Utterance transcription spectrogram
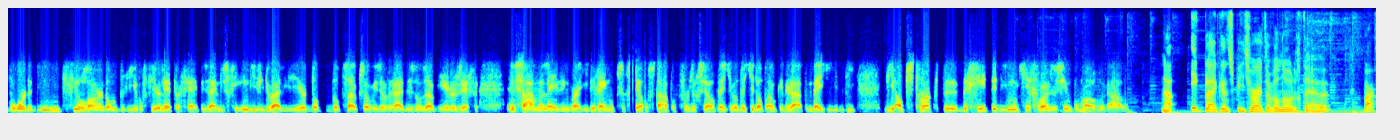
woorden die niet veel langer dan drie of vier lettergrepen zijn. Dus geïndividualiseerd, dat, dat zou ik sowieso eruit. Dus dan zou ik eerder zeggen, een samenleving waar iedereen op zichzelf staat of voor zichzelf. Weet je wel, dat je dat ook inderdaad, een beetje die, die abstracte begrippen, die moet je gewoon zo simpel mogelijk houden. Nou, ik blijk een speechwriter wel nodig te hebben. Maar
